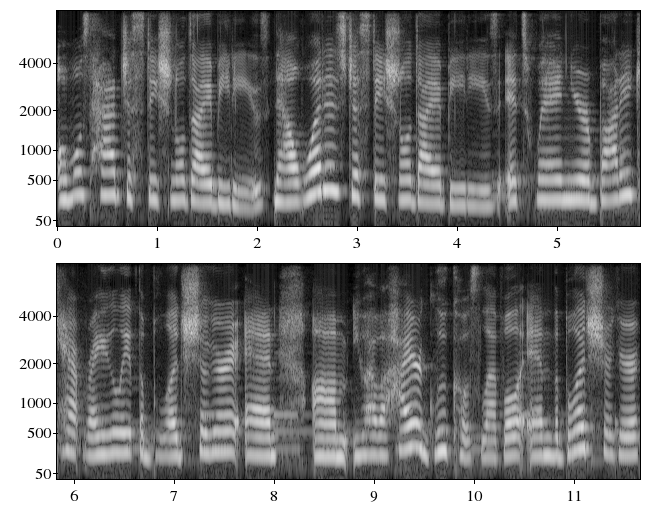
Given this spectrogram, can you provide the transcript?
almost had gestational diabetes. Now, what is gestational diabetes? It's when your body can't regulate the blood sugar and um, you have a higher glucose level, and the blood sugar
